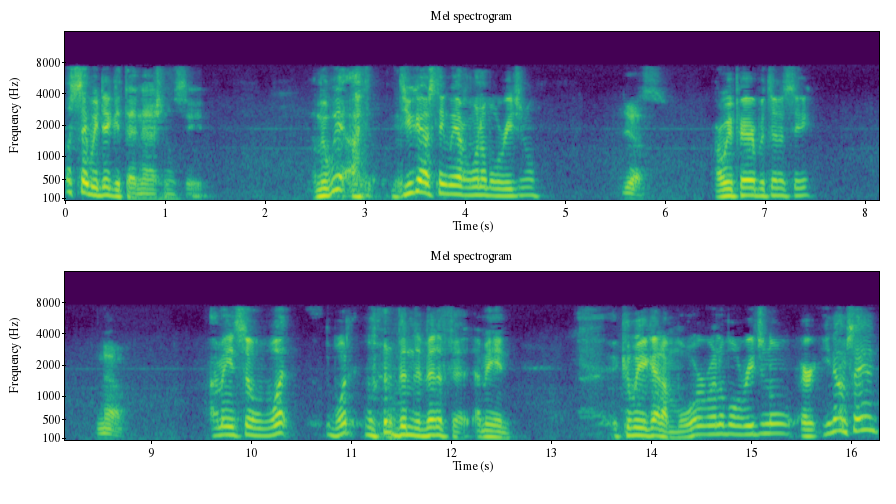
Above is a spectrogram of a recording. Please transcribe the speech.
Let's say we did get that national seed. I mean, we. I, do you guys think we have a winnable regional? Yes. Are we paired with Tennessee? No. I mean, so what? What would have been the benefit? I mean, could we have got a more winnable regional, or you know what I'm saying?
